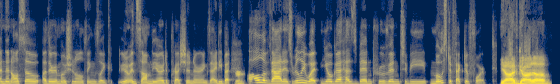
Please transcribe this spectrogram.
and then also other emotional things like you know insomnia or depression or anxiety but sure. all of that is really what yoga has been proven to be most effective for yeah i've got um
